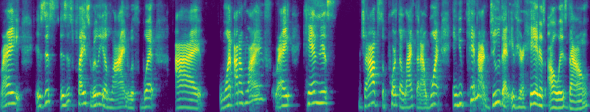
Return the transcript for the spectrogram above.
Right? Is this is this place really aligned with what I want out of life? Right? Can this job support the life that I want. And you cannot do that if your head is always down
